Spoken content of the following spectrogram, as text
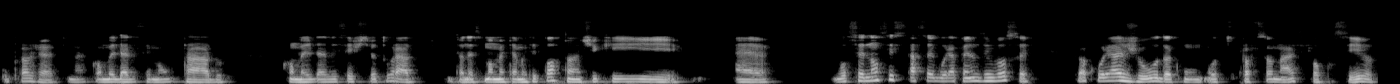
o projeto, né? Como ele deve ser montado, como ele deve ser estruturado. Então nesse momento é muito importante que é, você não se assegure apenas em você. Procure ajuda com outros profissionais, se for possível.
